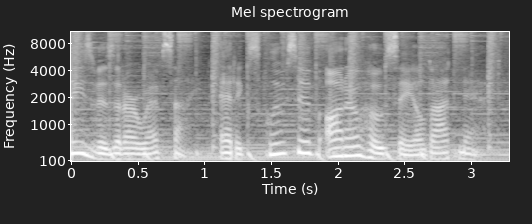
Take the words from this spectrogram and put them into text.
Please visit our website at exclusiveautowholesale.net.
